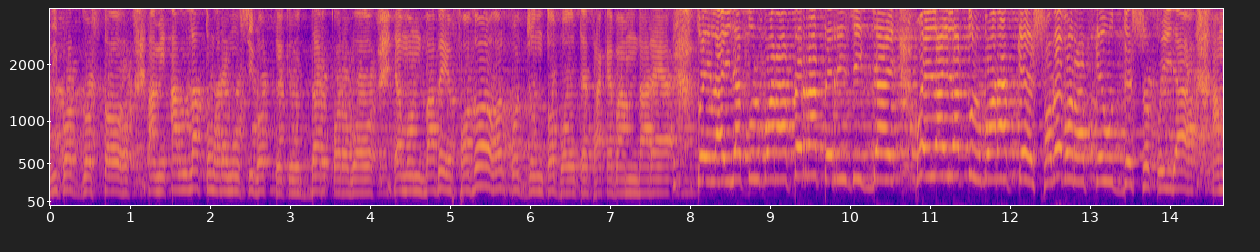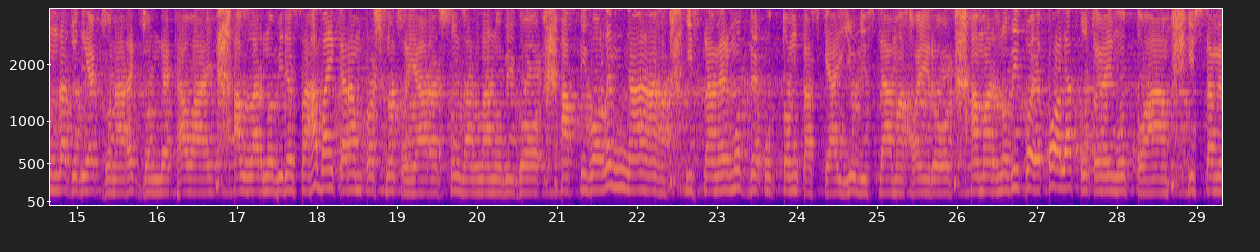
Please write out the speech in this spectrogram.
বিপদগ্রস্ত। আমি আল্লাহ তোমার মুসিবত থেকে উদ্ধার করব। এমন ভাবে ফজর পর্যন্ত বলতে থাকে বান্দারে। তো এই লাইলাতুল বরাতের রাতে রিজিক দেয়। ওই লাইলাতুল বরাতকে সবে বরাতকে উদ্দেশ্য কইরা আমরা যদি একজন আরেকজন খাওয়াই, আল্লাহর নবীরে সাহাবাই কারাম প্রশ্ন করিয়া আর আল্লাহ নবী গো, আপনি বলেন না, ইসলামের মধ্যে উত্তম কাজকে আইয়ুল ইসলাম খৈরুন আমার নবী কয়, কলা তো তুমি মুত্তাম ইসলামে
